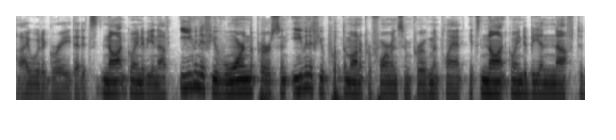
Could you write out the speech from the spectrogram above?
I would agree that it's not going to be enough. Even if you've warned the person, even if you put them on a performance improvement plan, it's not going to be enough to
